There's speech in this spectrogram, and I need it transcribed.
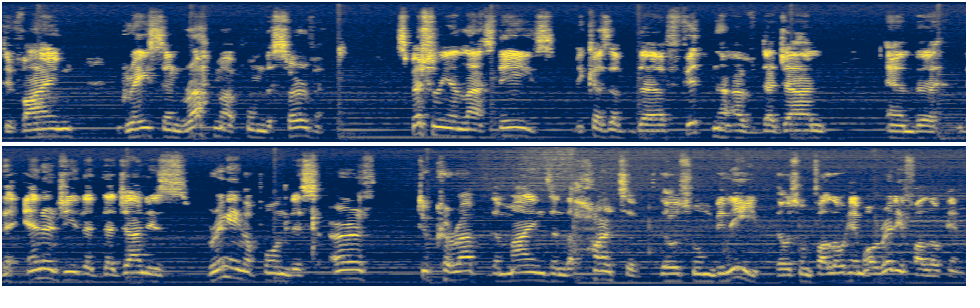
divine grace and rahmah upon the servant especially in last days because of the fitna of Dajjal and the, the energy that Dajjal is bringing upon this earth to corrupt the minds and the hearts of those whom believe. Those whom follow him already follow him.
